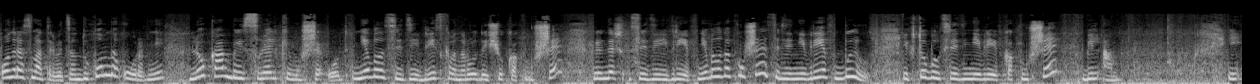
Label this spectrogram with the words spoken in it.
Он рассматривается на духовном уровне. Лё бы Исраэль Муше от. Не было среди еврейского народа еще как Муше. Говорит, даже среди евреев не было как Муше, среди неевреев был. И кто был среди неевреев как Муше? Бильам. И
